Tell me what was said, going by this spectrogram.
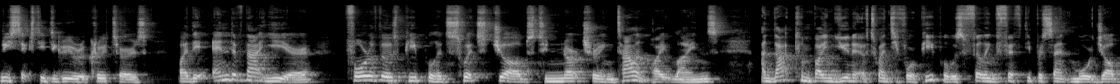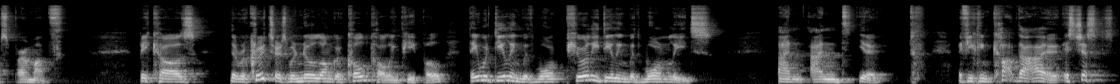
360 degree recruiters. By the end of that year, four of those people had switched jobs to nurturing talent pipelines. And that combined unit of 24 people was filling 50% more jobs per month because the recruiters were no longer cold calling people. They were dealing with purely dealing with warm leads. And, and, you know, if you can cut that out, it's just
